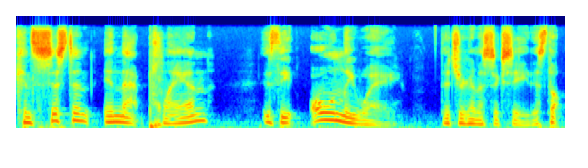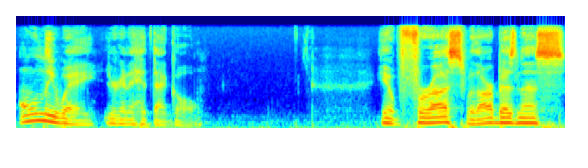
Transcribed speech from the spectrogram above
consistent in that plan is the only way that you're going to succeed. It's the only way you're going to hit that goal. You know, for us with our business,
